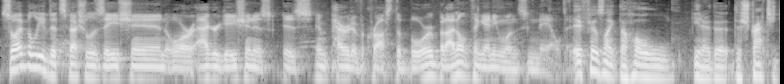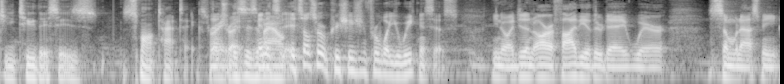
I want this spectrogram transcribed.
So I believe that specialization or aggregation is, is imperative across the board, but I don't think anyone's nailed it. It feels like the whole, you know, the, the strategy to this is smart tactics, right? Right. This is and about- it's, it's also appreciation for what your weakness is. You know, I did an RFI the other day where someone asked me,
